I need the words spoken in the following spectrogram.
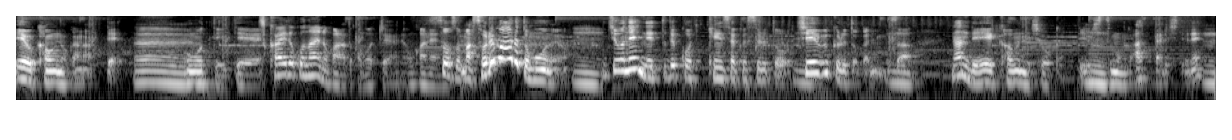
絵を買うのかなってうん。思っていて、使いどこないのかなとか思っちゃうよねお金のそうそう。まあそれもあると思うのよ、うん。一応ねネットでこう検索するとん。知恵袋とかにもさ、なんで絵買うんでしょうかっていう質問があったりしてね、うん。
